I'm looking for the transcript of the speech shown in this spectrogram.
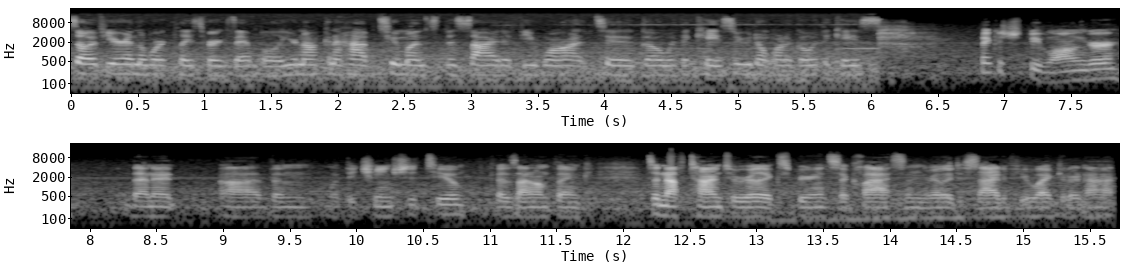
So if you're in the workplace, for example, you're not going to have two months to decide if you want to go with a case or you don't want to go with a case. I think it should be longer than it uh, than what they changed it to because I don't think it's enough time to really experience the class and really decide if you like it or not.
